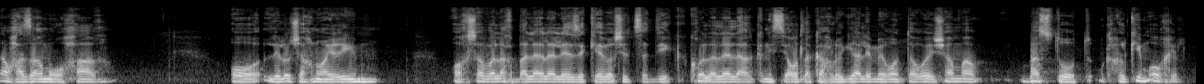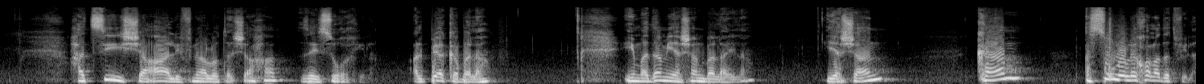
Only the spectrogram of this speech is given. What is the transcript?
אדם חזר מאוחר, או לילות שאנחנו ערים, או עכשיו הלך בלילה לאיזה קבר של צדיק, כל הלילה נסיעות לקח לו, הגיע למירון, אתה רואה שם בסטות, מחלקים אוכל. חצי שעה לפני עלות השחר זה איסור אכילה. על פי הקבלה, אם אדם ישן בלילה, ישן, קם, אסור לו לאכול עד התפילה.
